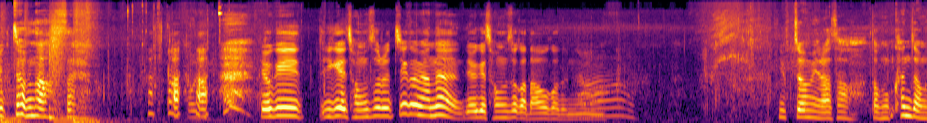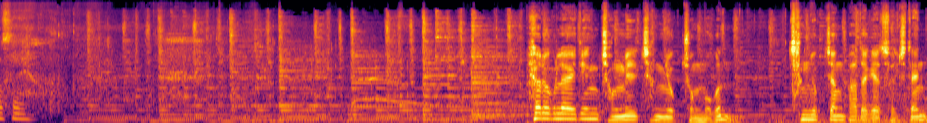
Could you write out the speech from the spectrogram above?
6점 나왔어요. 여기 이게 점수를 찍으면은 여기 점수가 나오거든요. 6점이라서 너무 큰 점수네요. 패러글라이딩 정밀 착륙 종목은 착륙장 바닥에 설치된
